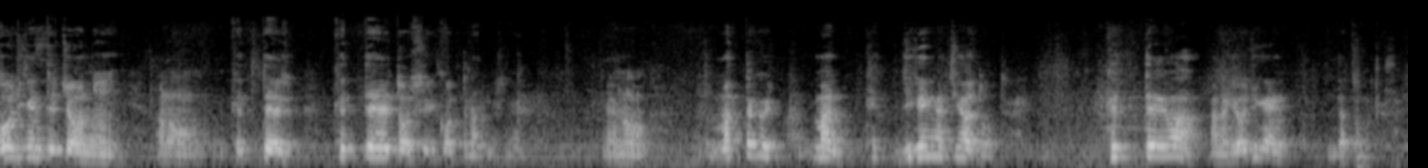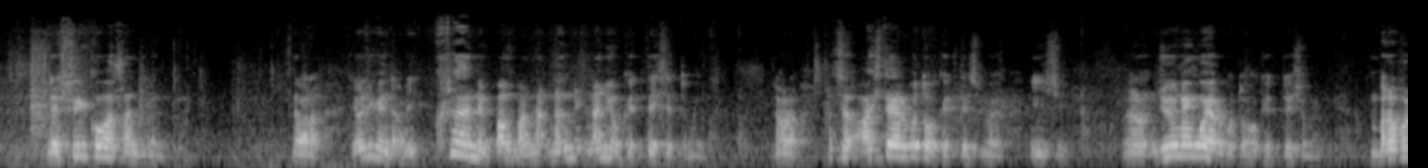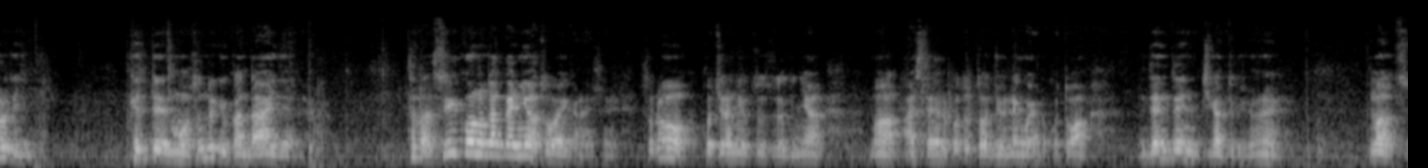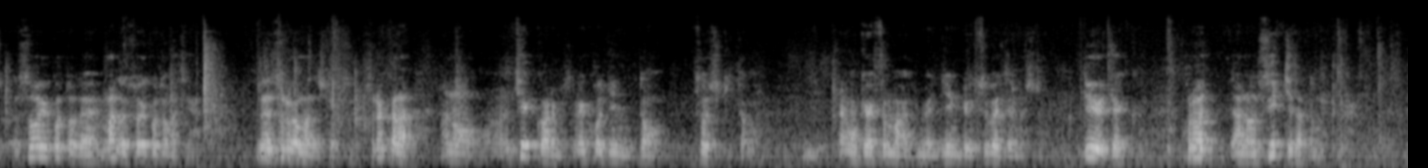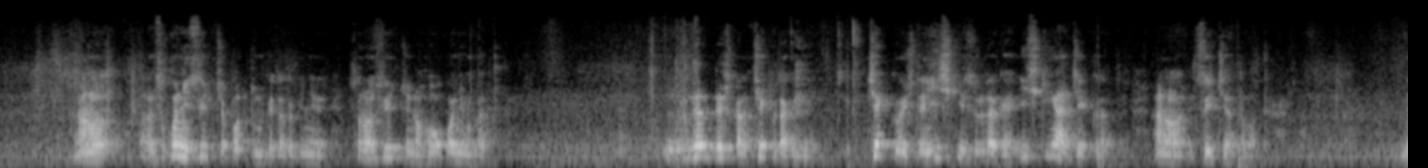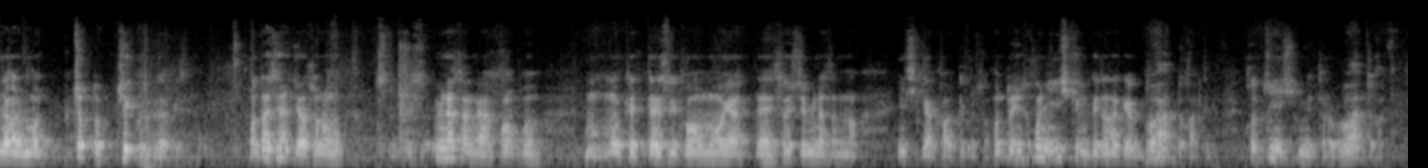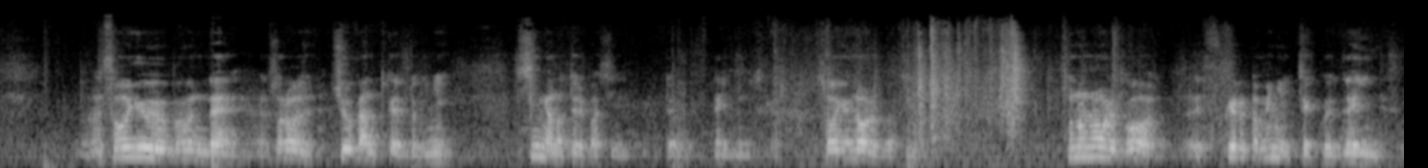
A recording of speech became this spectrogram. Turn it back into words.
高次元手帳にあの決定決定と遂行ってのあるんですね。あの全くまあ次元が違うと思って決定はあの4次元だと思ってください。で遂行は3次元だと思ってだから4次元だからいくらねバンバンな何何を決定していってもいいんです。だから例えば明日やることを決定してもいいし10年後やることを決定してもいい。バラバラでいいんです。決定もうその時浮かんだアイデアでただ遂行の段階にはそうはいかないですね。それをこちらに移す時にはまあ明日やることと10年後やることは全然違ってくるよね。まあそういうことでまずそういうことが違う。でそれがまず一つ。それからあのチェックありますね。個人と組織とお客様はじめ人類全ての人っていうチェック。これはあのスイッチだと思ってくるあのそこにスイッチをポッと向けた時にそのスイッチの方向に向かってでですからチェックだけでいいチェックして意識するだけ意識がチェックだとあのスイッチだと思ってるだからもうちょっとチェックするだけです私たちはその皆さんがこのもう決定遂行もうやってそして皆さんの意識が変わってくる。と本当にそこに意識向けただけでブワッと変わってくるこっちに意識向けたらブワッと変わってくる。そういう部分でそれを習慣つける時に真我のテレパシーと言っているんですけどそういう能力がついてます。その能力をつけるためにチェックでいいんです。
